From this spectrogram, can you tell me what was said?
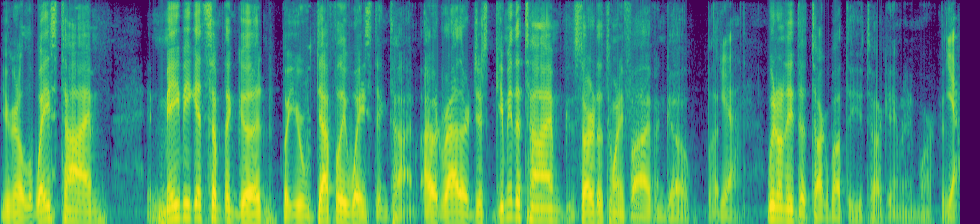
you're going to waste time and maybe get something good, but you're definitely wasting time. I would rather just give me the time, start at the 25 and go. But Yeah. we don't need to talk about the Utah game anymore. Yeah.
